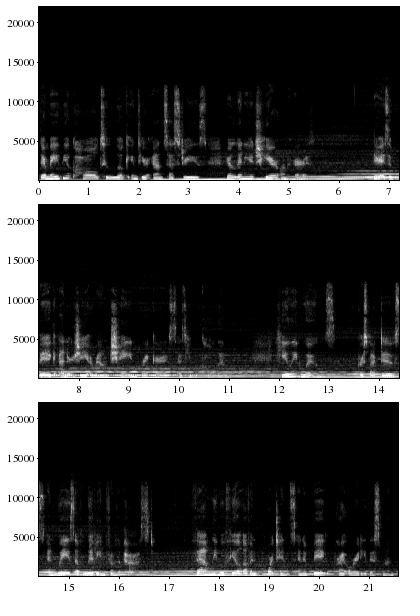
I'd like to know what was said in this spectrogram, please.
There may be a call to look into your ancestries, your lineage here on earth. There is a big energy around chain breakers, as you would call them, healing wounds, perspectives, and ways of living from the past. Family will feel of importance and a big priority this month.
